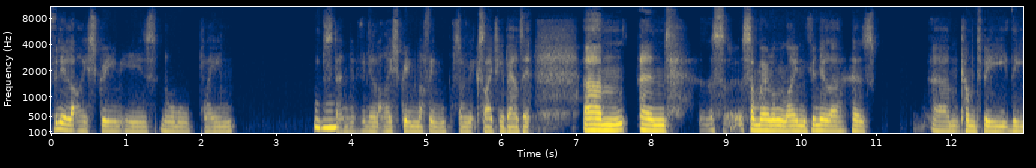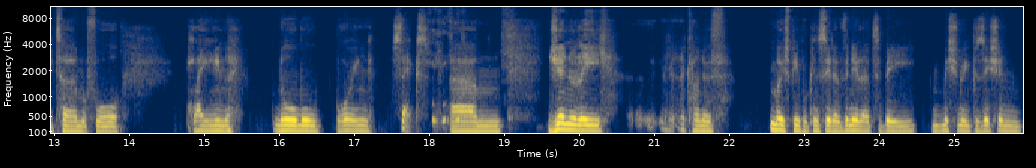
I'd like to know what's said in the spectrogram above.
vanilla ice cream is normal, plain, mm-hmm. standard vanilla ice cream. Nothing sort of exciting about it. Um, and somewhere along the line, vanilla has um, come to be the term for plain, normal, boring sex. Um, generally, kind of most people consider vanilla to be missionary position,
